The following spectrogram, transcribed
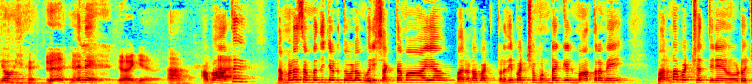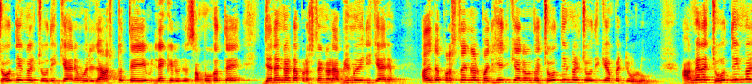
യോഗ്യത. അല്ലേ? യോഗ്യത. ആ അപ്പോൾ അത് നമ്മളെ സംബന്ധിച്ചിടത്തോളം ഒരു ശക്തമായ ഭരണപക്ഷ പ്രതിപക്ഷമുണ്ടെങ്കിൽ മാത്രമേ ഭരണപക്ഷത്തിനോട് ചോദ്യങ്ങൾ ചോദിക്കാനും ഒരു രാഷ്ട്രത്തെയും ഇല്ലെങ്കിൽ ഒരു സമൂഹത്തെ ജനങ്ങളുടെ പ്രശ്നങ്ങളെ അഭിമുഖീകരിക്കാനും അതിന്റെ പ്രശ്നങ്ങൾ പരിഹരിക്കാനും ചോദ്യങ്ങൾ ചോദിക്കാൻ പറ്റുള്ളൂ. അങ്ങനെ ചോദ്യങ്ങൾ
